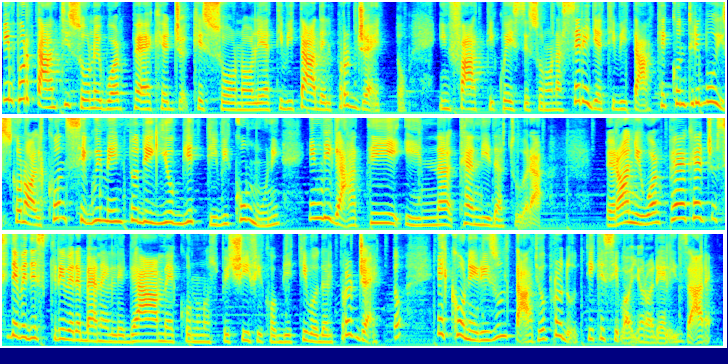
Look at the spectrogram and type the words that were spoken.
Importanti sono i work package, che sono le attività del progetto. Infatti queste sono una serie di attività che contribuiscono al conseguimento degli obiettivi comuni indicati in candidatura. Per ogni work package si deve descrivere bene il legame con uno specifico obiettivo del progetto e con i risultati o prodotti che si vogliono realizzare.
